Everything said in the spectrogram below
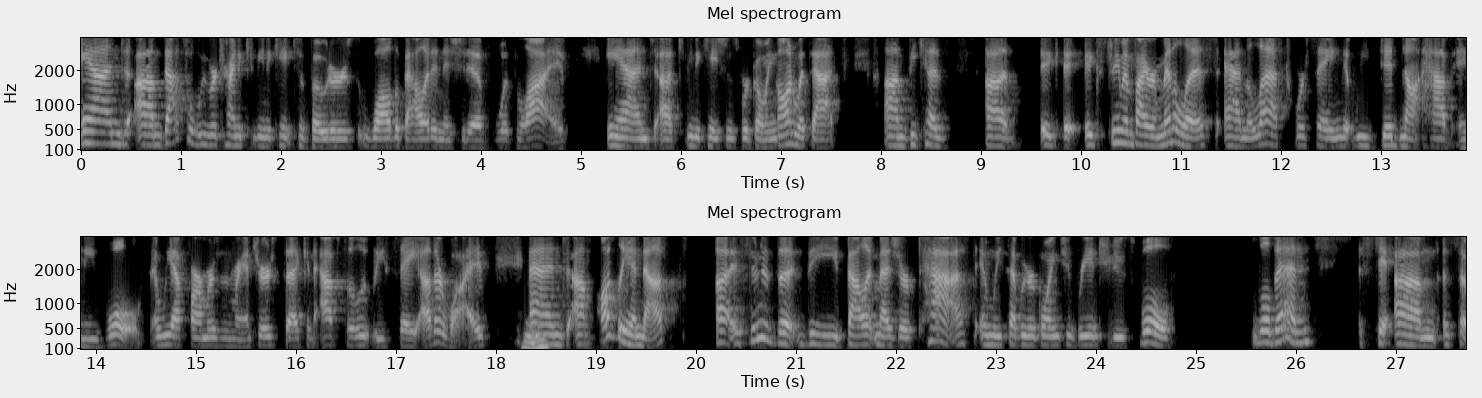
And um, that's what we were trying to communicate to voters while the ballot initiative was live and uh, communications were going on with that um, because uh, extreme environmentalists and the left were saying that we did not have any wolves and we have farmers and ranchers that can absolutely say otherwise mm-hmm. and um, oddly enough uh, as soon as the the ballot measure passed and we said we were going to reintroduce wolves, well then um, so,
